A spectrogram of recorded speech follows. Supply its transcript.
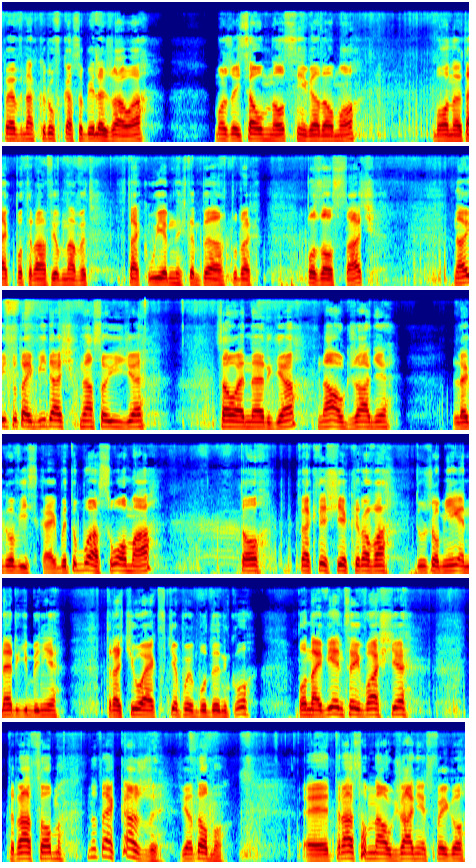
pewna krówka sobie leżała. Może i całą noc, nie wiadomo, bo one tak potrafią nawet w tak ujemnych temperaturach pozostać. No i tutaj widać, na co idzie cała energia na ogrzanie legowiska. Jakby tu była słoma, to praktycznie krowa dużo mniej energii by nie traciła jak w ciepłym budynku, bo najwięcej właśnie tracą, no tak jak każdy, wiadomo, e, tracą na ogrzanie swojego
